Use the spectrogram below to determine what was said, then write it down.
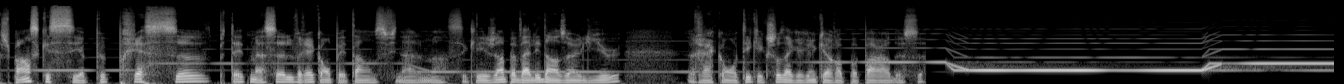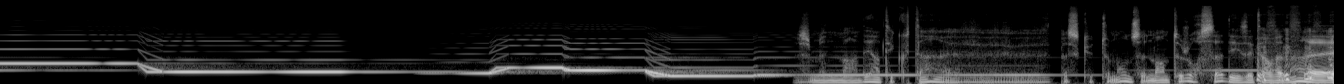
je pense que c'est à peu près ça, peut-être ma seule vraie compétence finalement. C'est que les gens peuvent aller dans un lieu, raconter quelque chose à quelqu'un qui aura pas peur de ça. Je me demandais en t'écoutant, euh, parce que tout le monde se demande toujours ça des intervenants, euh,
